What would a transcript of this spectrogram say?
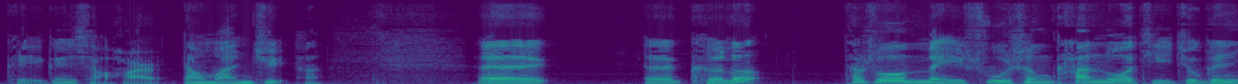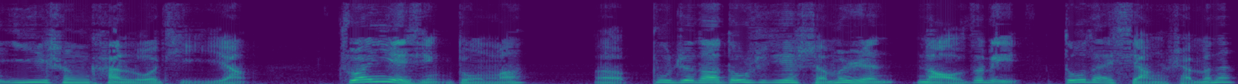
可以跟小孩当玩具啊。呃呃，可乐他说美术生看裸体就跟医生看裸体一样，专业性懂吗？呃，不知道都是些什么人，脑子里都在想什么呢？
